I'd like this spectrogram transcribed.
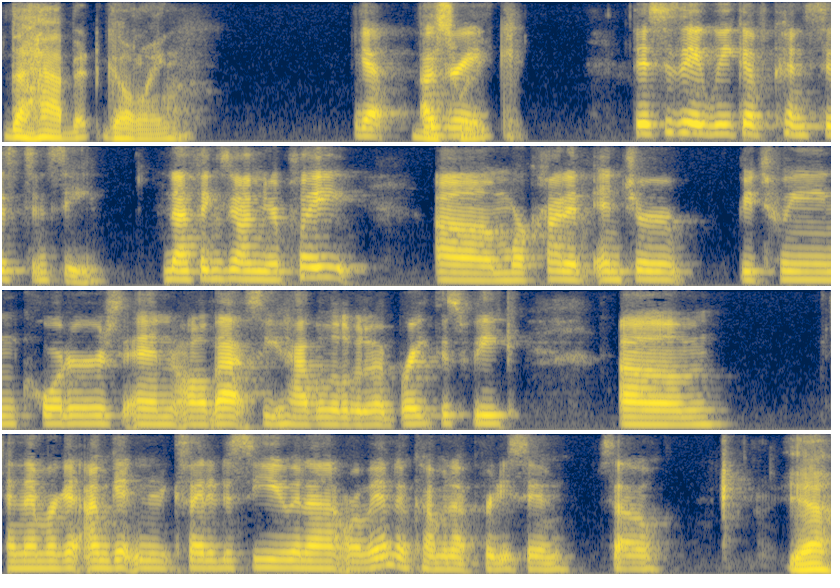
the habit going. Yep, agree. Week. This is a week of consistency. Nothing's on your plate. Um, we're kind of inter between quarters and all that, so you have a little bit of a break this week. Um, and then we're get, I'm getting excited to see you in uh, Orlando coming up pretty soon. So, yeah.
